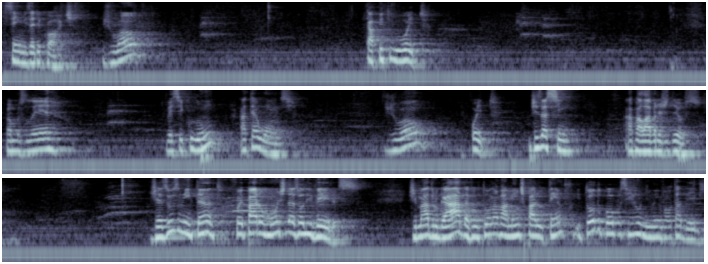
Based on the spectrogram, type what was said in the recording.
sem misericórdia. João, capítulo 8. Vamos ler versículo 1 até o 11. João 8. Diz assim a palavra de Deus. Jesus, no entanto, foi para o Monte das Oliveiras. De madrugada, voltou novamente para o templo e todo o povo se reuniu em volta dele.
